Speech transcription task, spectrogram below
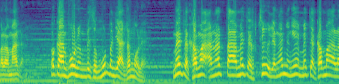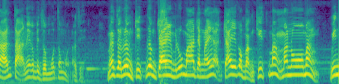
ปรมัตอะ เพราะการพูดเนี่ยมันเป็นสมมุติบัญญัติทั้งหมดแหละแม้แต่คำว่าอนัตตาแม้แต่ชื่ออย่างนั้นอย่างนี้แม้แต่คำว่าอรหันตะนี่ก็เป็นสมมุติทั้งหมดเอาสิแม้แต่เรื่องจิตเรื่องใจไม่รู้มาจากไหนอะใจก็บังจิตมั่งมโนมั่ง วิญ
